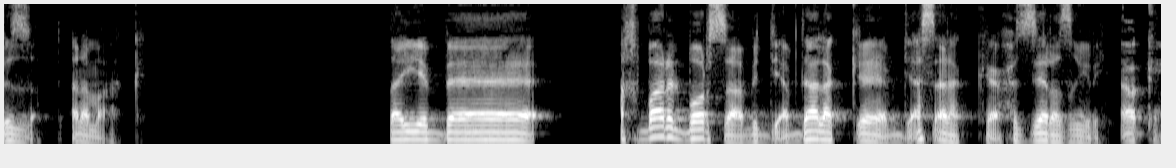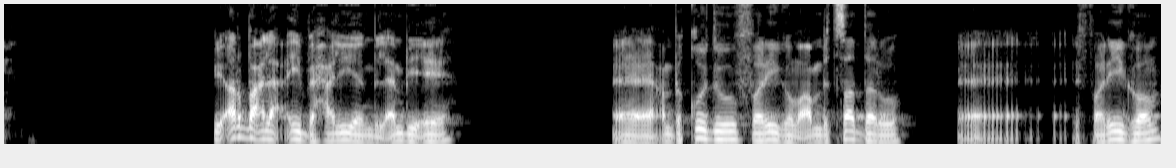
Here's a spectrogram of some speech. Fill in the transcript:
بالضبط. أنا معك. طيب آه، أخبار البورصة. بدي أبدالك آه، بدي أسألك حزيرة صغيرة. okay. في أربع لعيبة حاليا بال NBA عم بقودوا فريقهم عم بتصدروا آه، فريقهم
